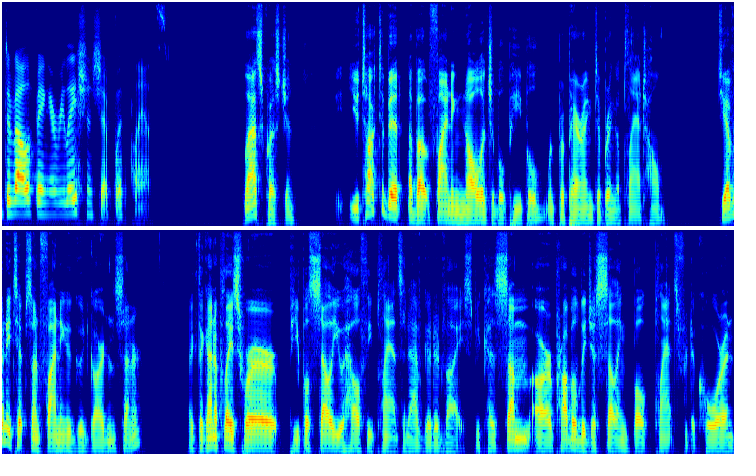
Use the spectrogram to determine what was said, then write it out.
developing a relationship with plants. Last question. You talked a bit about finding knowledgeable people when preparing to bring a plant home. Do you have any tips on finding a good garden center like the kind of place where people sell you healthy plants and have good advice because some are probably just selling bulk plants for decor and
